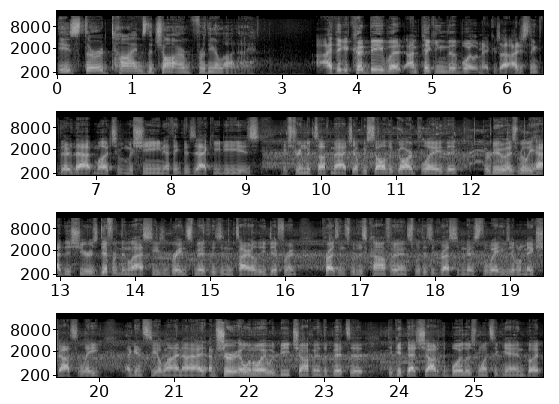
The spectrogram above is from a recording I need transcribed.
is third times the charm for the Illini? I think it could be, but I'm picking the Boilermakers. I, I, just think they're that much of a machine. I think that Zach Edey is an extremely tough matchup. We saw the guard play that Purdue has really had this year is different than last season. Braden Smith is an entirely different presence with his confidence, with his aggressiveness, the way he was able to make shots late against the Illini. I, am sure Illinois would be chomping at the bit to, to get that shot at the Boilers once again, but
